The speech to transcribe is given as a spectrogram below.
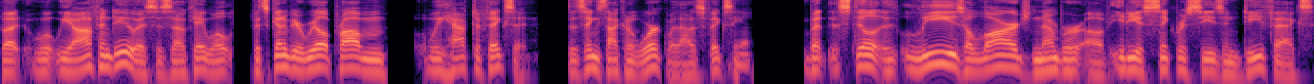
But what we often do is, is okay, well, if it's going to be a real problem, we have to fix it. This thing's not going to work without us fixing it. But still, it leaves a large number of idiosyncrasies and defects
